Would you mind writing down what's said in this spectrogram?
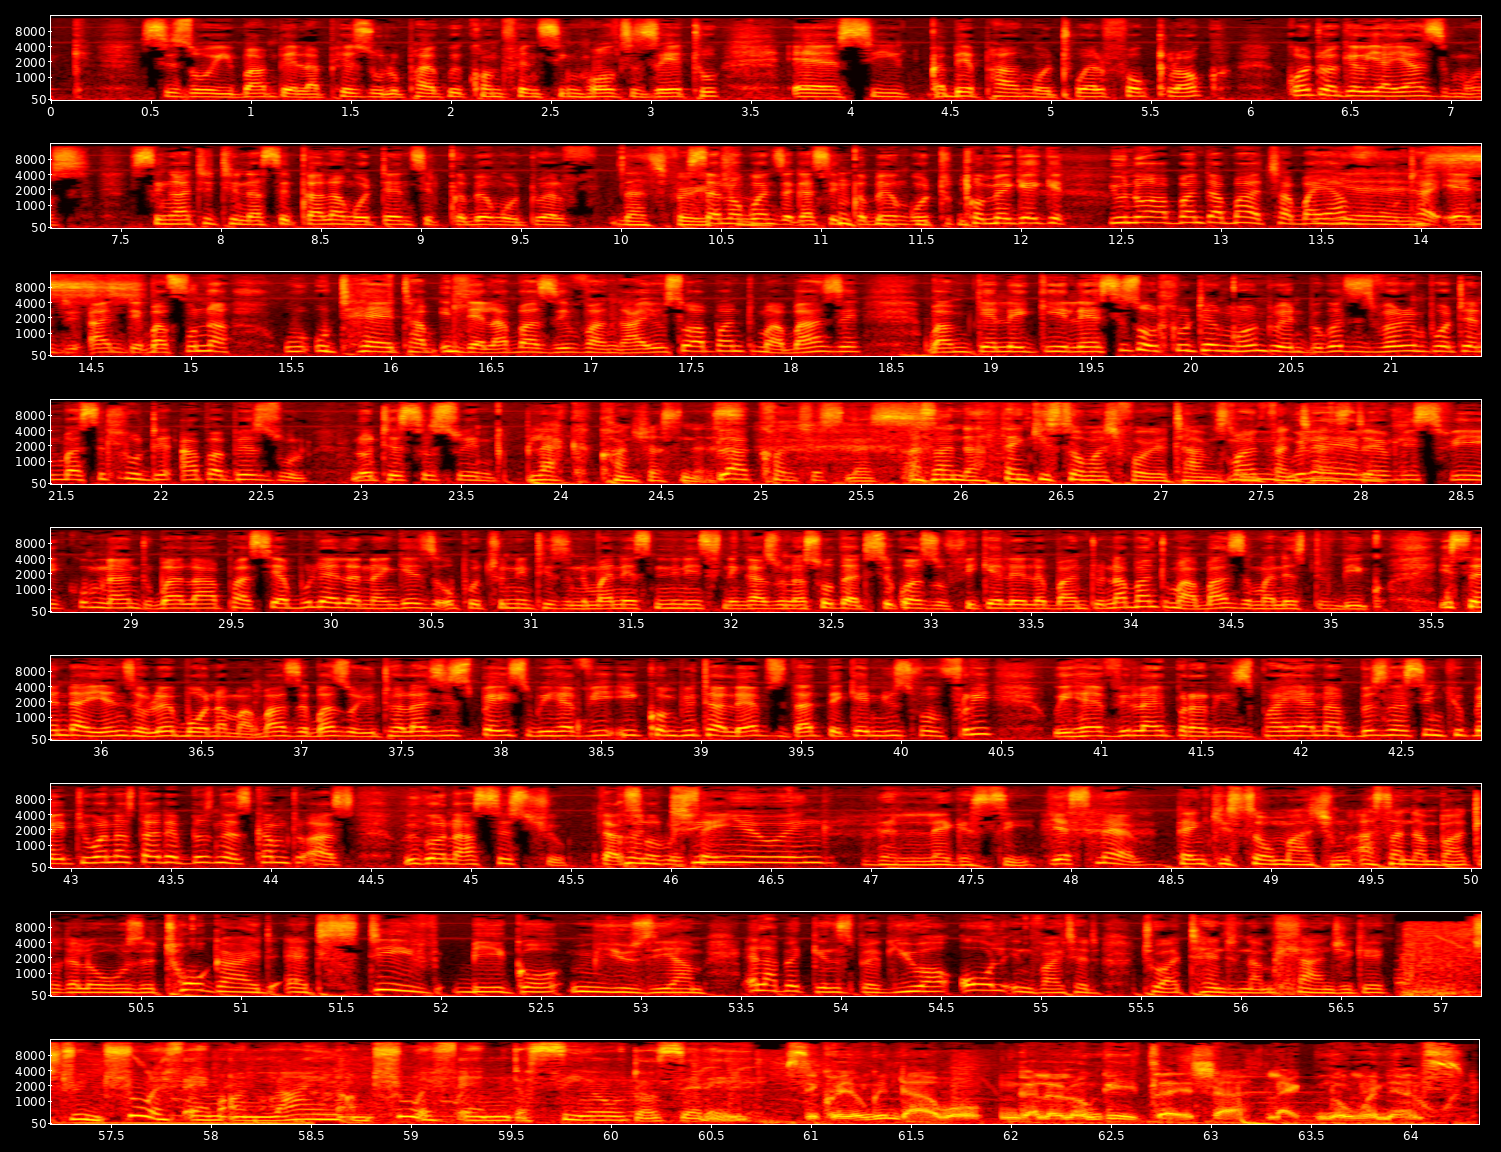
eginsberg sizoyibambela phezulu phaa kwi-conferencing halls zethu eh sigqibe phaa ngo-12 o'clock kodwa ke uyayazi mos singathi thina siqala ngo-10 sigqibe ngo-12 That's very true. senokwenzeka sigqibe ngo-2 xhomekeke you know abantu abatsha bayavutha Yes. and and bafuna uthetha indlela abaziva ngayo so abantu mabaze bamkelekile sizohlutha engqondweni because it's very important uba sihluthe apha phezulu not esiswini Black consciousness. black consciousness Asanda, thank you so much for your time. It's been fantastic. miss v kumnandi uba lapha siyabulela nangezi opportunities nimane sinini sinika zona so that sikwazi ufikelela ebantwini abantu mabaze mane sidubiko isenta yenzelwe bona mabaze bazoutilize ispace. We have i-computer labs that they can use for free. We have i-libraries phayana business incubate you want to start a business? Come to us. We're going to assist you. That's what we're saying Continuing the legacy. yes ma'am. Thank you so much. Asanda Mbaxa Kalo, who's a tour guide at Steve Biko Museum. Elaphe Ginsberg, you are all invited to attend namhlanje ke. Stream True FM online on truefm.co.za. sikho yonke indawo ngalo lonke ixesha like no one else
